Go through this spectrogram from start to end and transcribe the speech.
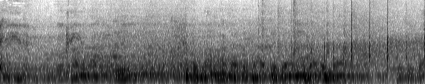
ini cukup lama saya tidak hadir dalam lomba-lomba ketika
